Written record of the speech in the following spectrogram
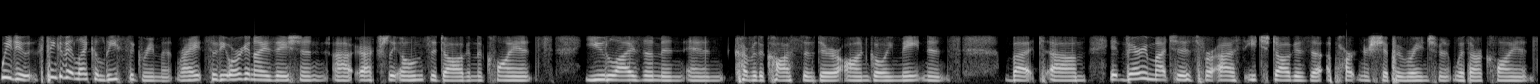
We do. Think of it like a lease agreement, right? So the organization uh, actually owns the dog, and the clients utilize them and, and cover the costs of their ongoing maintenance. But um, it very much is for us. Each dog is a, a partnership arrangement with our clients,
